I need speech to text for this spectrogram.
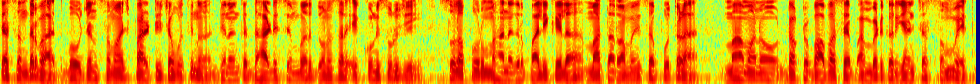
त्या संदर्भात बहुजन समाज पार्टीच्या वतीनं दिनांक दहा डिसेंबर दोन हजार एकोणीस रोजी सोलापूर महानगरपालिकेला माता रमाईचा पुतळा महामानव डॉक्टर बाबासाहेब आंबेडकर यांच्या समवेत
